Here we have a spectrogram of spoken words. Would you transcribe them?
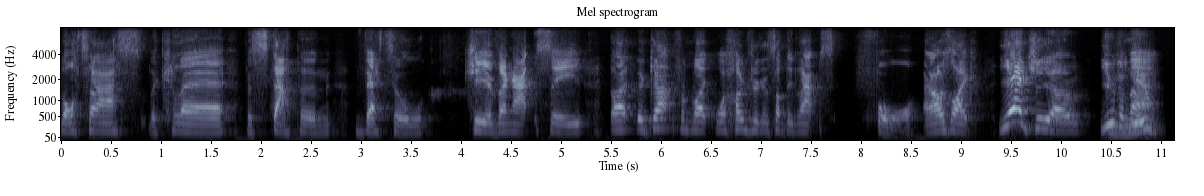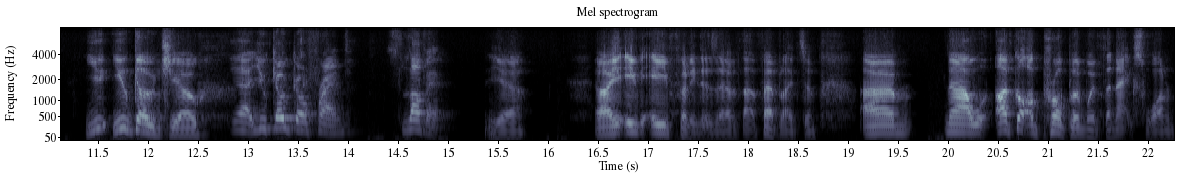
Bottas, Leclerc, Verstappen, Vettel, Giovinazzi. Like the gap from like 100 and something laps, four. And I was like, yeah, Gio, you the You- man. You you go, Gio. Yeah, you go, girlfriend. Just love it. Yeah. Uh, he, he fully deserved that. Fair play to him. Um, now, I've got a problem with the next one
